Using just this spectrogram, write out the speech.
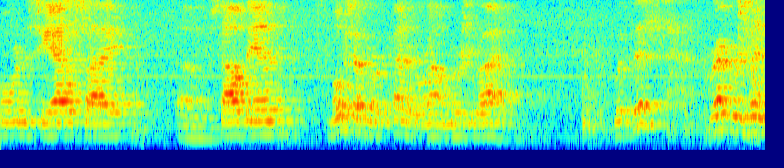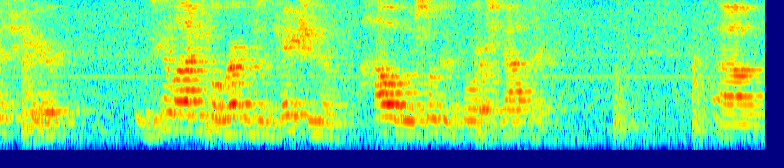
over the Seattle side, uh, south end. Most of them are kind of around Mercer Island. But this represents here the geological representation of how those sunken forests got there. Uh,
